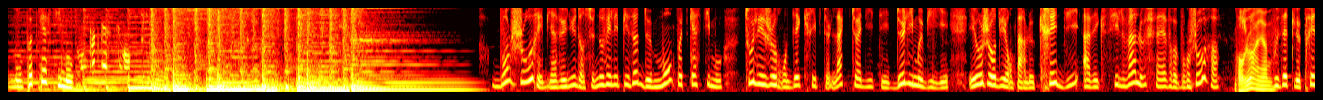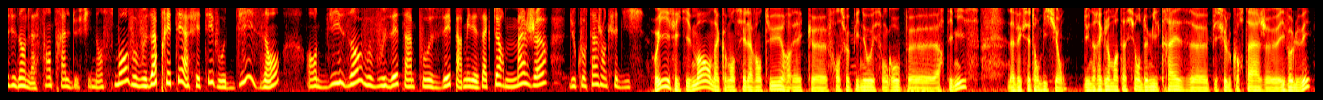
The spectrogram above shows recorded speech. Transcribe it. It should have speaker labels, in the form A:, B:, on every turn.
A: Mon podcast IMO.
B: Bonjour et bienvenue dans ce nouvel épisode de mon podcast IMO. Tous les jours, on décrypte l'actualité de l'immobilier et aujourd'hui, on parle crédit avec Sylvain Lefebvre. Bonjour.
C: Bonjour Ariane.
B: Vous êtes le président de la centrale de financement. Vous vous apprêtez à fêter vos 10 ans. En 10 ans, vous vous êtes imposé parmi les acteurs majeurs du courtage en crédit.
C: Oui, effectivement, on a commencé l'aventure avec euh, François Pinault et son groupe euh, Artemis, avec cette ambition d'une réglementation en 2013, euh, puisque le courtage évoluait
